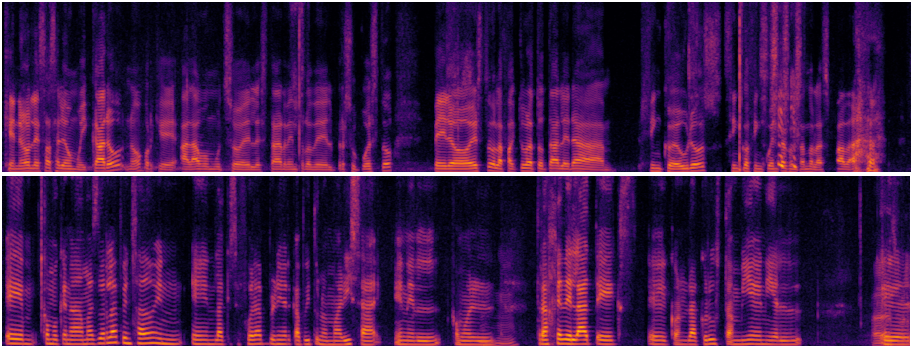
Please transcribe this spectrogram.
que, no les ha salido muy caro, ¿no? Porque alabo mucho el estar dentro del presupuesto. Pero esto, la factura total era 5 euros, 5,50 contando la espada. Em, como que nada más verla he pensado en, en, la que se fuera el primer capítulo, en Marisa, en el, como el traje de látex eh, con la cruz también y el, Ah, eh,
